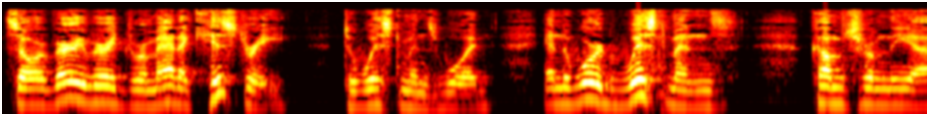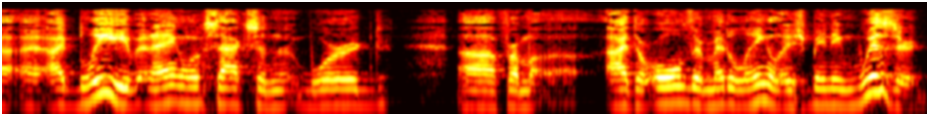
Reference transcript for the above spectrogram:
So a very, very dramatic history to Wistman's Wood, and the word Wistman's comes from the, uh, I believe, an Anglo-Saxon word uh, from uh, either Old or Middle English, meaning wizard.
